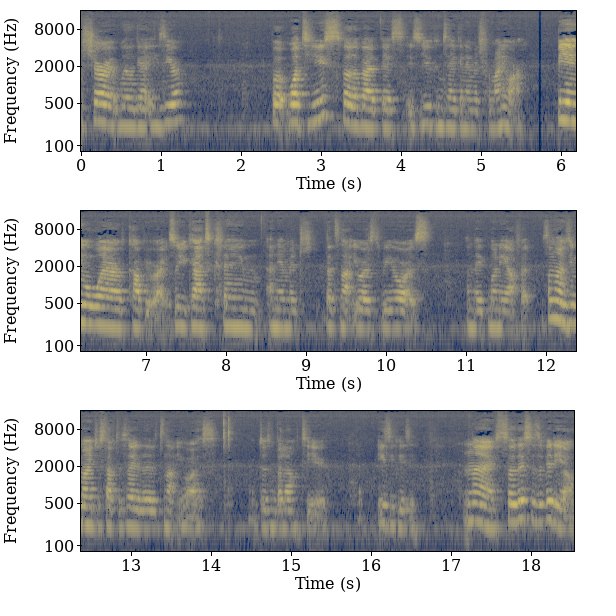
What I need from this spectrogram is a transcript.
I'm sure it will get easier. But what's useful about this is you can take an image from anywhere. Being aware of copyright, so you can't claim an image that's not yours to be yours and make money off it. Sometimes you might just have to say that it's not yours. It doesn't belong to you. Easy peasy. Now, so this is a video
